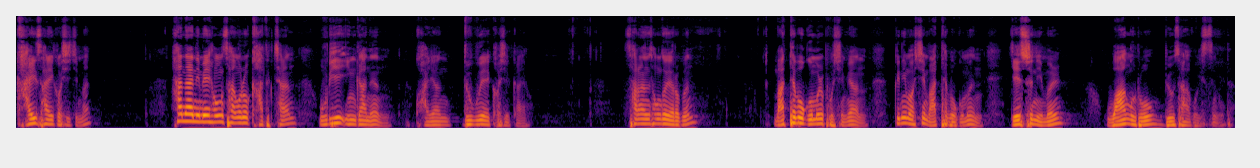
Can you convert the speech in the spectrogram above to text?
가이사의 것이지만 하나님의 형상으로 가득 찬 우리의 인간은 과연 누구의 것일까요? 사랑하는 성도 여러분, 마태복음을 보시면 끊임없이 마태복음은 예수님을 왕으로 묘사하고 있습니다.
